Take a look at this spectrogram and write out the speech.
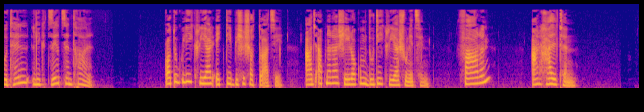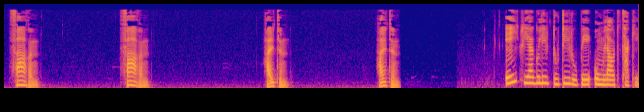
Hotel liegt sehr zentral. কতগুলি ক্রিয়ার একটি বিশেষত্ব আছে আজ আপনারা সেই রকম দুটি ক্রিয়া শুনেছেন ফারেন আর হাল্টেন Fahren. Fahren. Halten. Halten. এই ক্রিয়াগুলির দুটি রূপে উমলাউট থাকে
